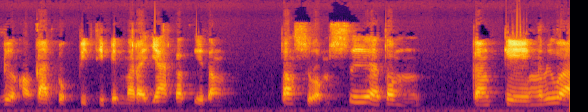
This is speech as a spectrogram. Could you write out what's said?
เรื่องของการปกปิดที่เป็นมารยาทก็คือต้องต้องสวมเสื้อต้องกางเกงหรือว่า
